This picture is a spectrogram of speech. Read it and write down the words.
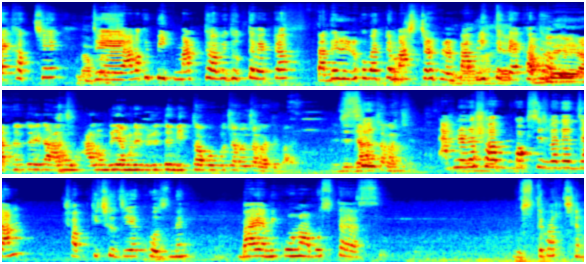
দেখাচ্ছে যে আমাকে পিট মারতে হবে ধরতে হবে একটা তাদের এরকম একটা মাস্টার প্ল্যান পাবলিককে দেখাতে হবে। আপনি তো এটা আলম বিরুদ্ধে মিথ্যা অপপ্রচারও চালাতে পারেন। আপনারা সব কক্সেস বাজার যান সবকিছু যে খোঁজ নেন। ভাই আমি কোন অবস্থায় আছি? বুঝতে পারছেন?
